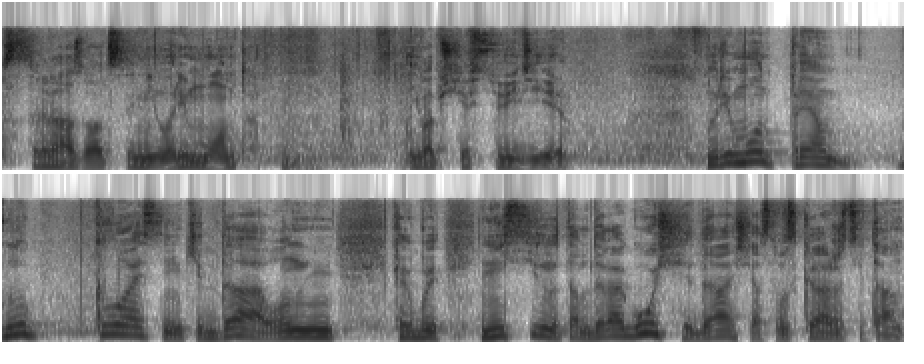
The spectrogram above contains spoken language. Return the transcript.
сразу оценил ремонт и вообще всю идею. Ну, ремонт прям, ну, классненький, да, он как бы не сильно там дорогущий, да, сейчас вы скажете там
